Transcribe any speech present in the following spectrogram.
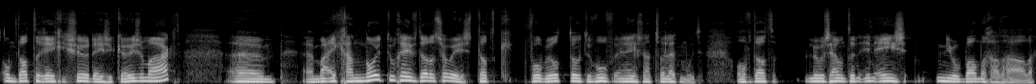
omdat de regisseur deze keuze maakt. Ehm, eh, maar ik ga nooit toegeven dat het zo is. Dat bijvoorbeeld Toto Wolff ineens naar het toilet moet. Of dat Lewis Hamilton ineens nieuwe banden gaat halen.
